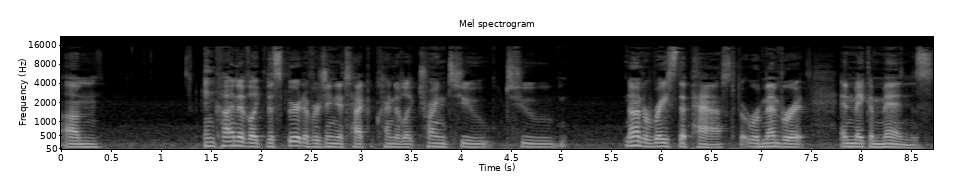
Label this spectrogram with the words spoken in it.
um, and kind of like the spirit of Virginia Tech, kind of like trying to to not erase the past, but remember it and make amends,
